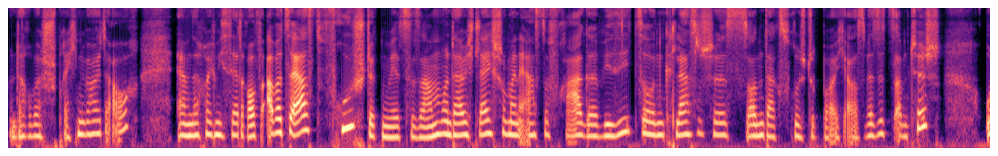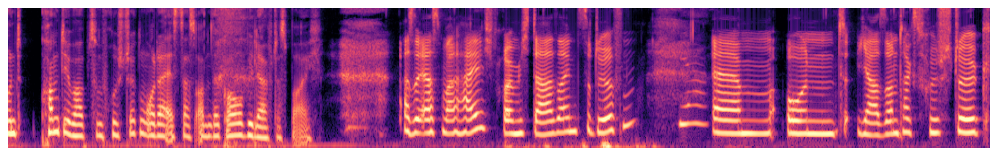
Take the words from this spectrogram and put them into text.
Und darüber sprechen wir heute auch. Ähm, da freue ich mich sehr drauf. Aber zuerst frühstücken wir zusammen und da habe ich gleich schon meine erste Frage. Wie sieht so ein klassisches Sonntagsfrühstück bei euch aus? Wer sitzt am Tisch und und kommt ihr überhaupt zum Frühstücken oder ist das on the go? Wie läuft das bei euch? Also erstmal hi, ich freue mich da sein zu dürfen. Ja. Ähm, und ja, Sonntagsfrühstück,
